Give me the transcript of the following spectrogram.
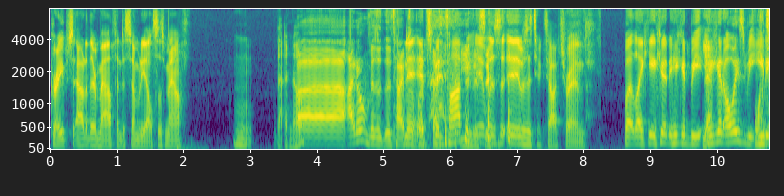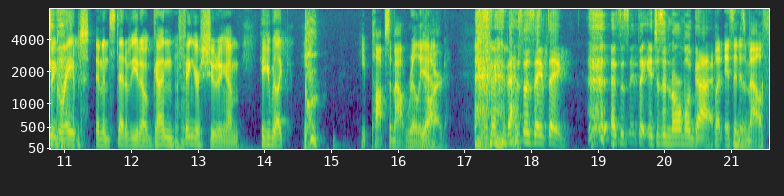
grapes out of their mouth into somebody else's mouth? Uh, no. Uh, I don't visit the types And of it's been websites pop. that It was it was a TikTok trend. But like he could he could be Yeah. he could always be Once eating again. grapes and instead of you know gun mm-hmm. finger shooting him he could be like yeah. He pops him out really Yeah. hard, That's the same thing. That's the same thing. It's just a normal guy. but it's in his mouth.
